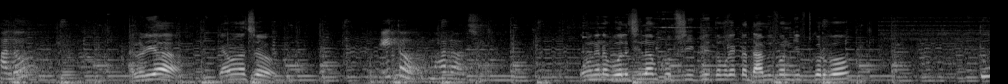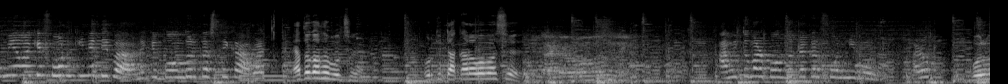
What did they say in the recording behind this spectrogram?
হ্যালো হ্যালো রিয়া কেমন আছো? এই তো ভালো আছি। তোমাকে না বলেছিলাম খুব শীঘ্রই তোমাকে একটা দামি ফোন গিফট করব। কিনে দিবা? নাকি বন্ধুর কাছ থেকে আবার এত কথা বলছো কেন? ওর কি টাকার অভাব আছে? আমি তোমার বন্ধু টাকার ফোন নিব না। আরও বলব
